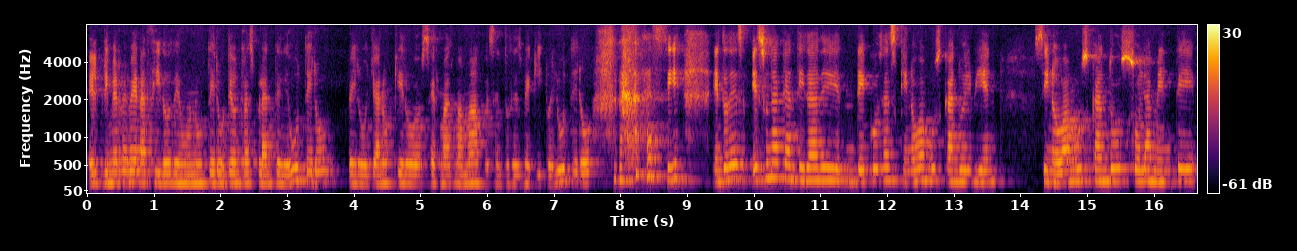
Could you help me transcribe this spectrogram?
el primer bebé nacido de un útero, de un trasplante de útero, pero ya no quiero ser más mamá, pues entonces me quito el útero, ¿sí? Entonces es una cantidad de, cosas que no van buscando el bien, sino van buscando solamente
